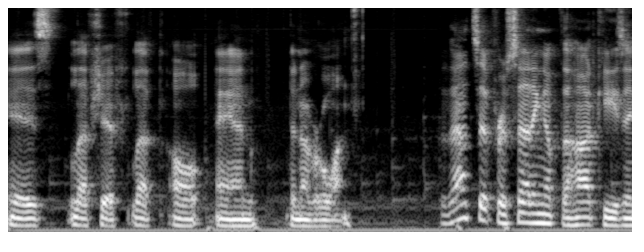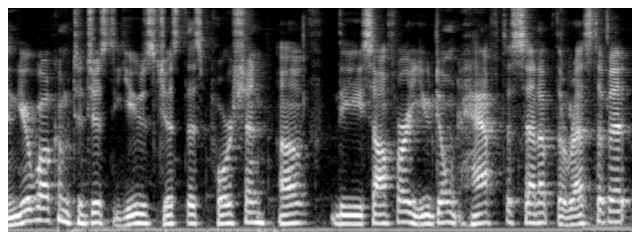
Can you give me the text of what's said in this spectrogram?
is left shift, left alt, and the number one. That's it for setting up the hotkeys and you're welcome to just use just this portion of the software. You don't have to set up the rest of it.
